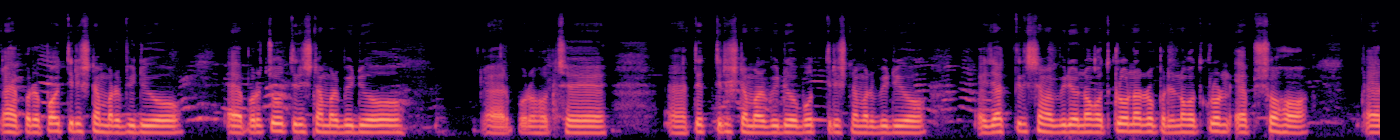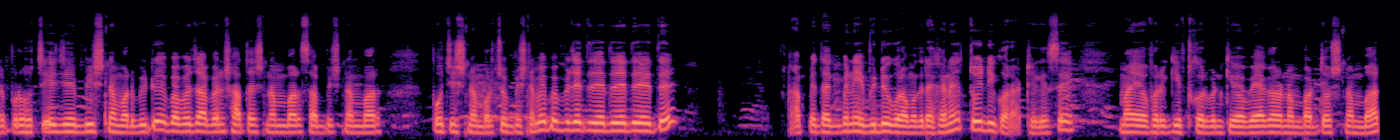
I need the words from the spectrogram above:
এরপরে পঁয়ত্রিশ নাম্বার ভিডিও এরপরে চৌত্রিশ নাম্বার ভিডিও এরপরে হচ্ছে তেত্রিশ নাম্বার ভিডিও বত্রিশ নাম্বার ভিডিও এই যে একত্রিশ নাম্বার ভিডিও নগদ ক্লোনার উপরে নগদ ক্লোন অ্যাপ সহ, এরপর হচ্ছে এই যে বিশ নাম্বার ভিডিও এভাবে যাবেন সাতাশ নাম্বার, ছাব্বিশ নাম্বার, পঁচিশ নাম্বার, চব্বিশ নাম্বার, এভাবে যেতে যেতে যেতে যেতে আপনি দেখবেন এই ভিডিওগুলো আমাদের এখানে তৈরি করা, ঠিক আছে? মাই অফারে গিফট করবেন কীভাবে? এগারো নাম্বার, দশ নাম্বার,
